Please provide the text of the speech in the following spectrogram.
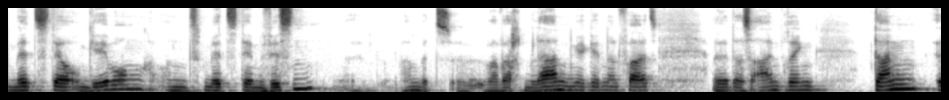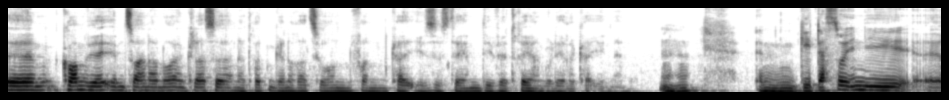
mit der Umgebung und mit dem Wissen, äh, mit äh, überwachtem Lernen gegebenenfalls, äh, das einbringen, dann ähm, kommen wir eben zu einer neuen Klasse, einer dritten Generation von KI-Systemen, die wir trianguläre KI nennen. Mhm. Ähm, geht das so in die äh,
